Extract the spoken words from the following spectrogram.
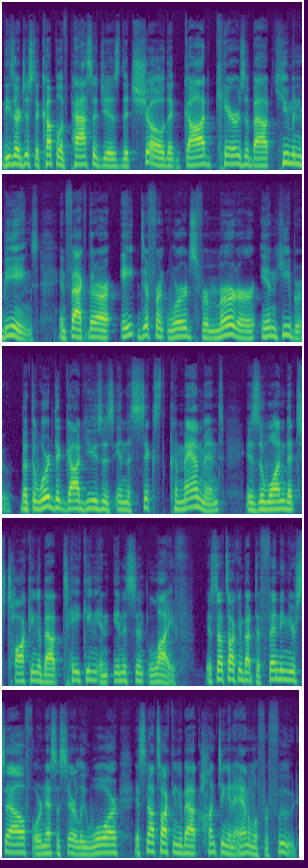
These are just a couple of passages that show that God cares about human beings. In fact, there are eight different words for murder in Hebrew, but the word that God uses in the sixth commandment is the one that's talking about taking an innocent life. It's not talking about defending yourself or necessarily war. It's not talking about hunting an animal for food.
